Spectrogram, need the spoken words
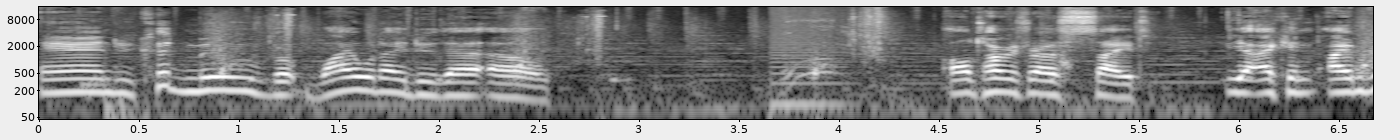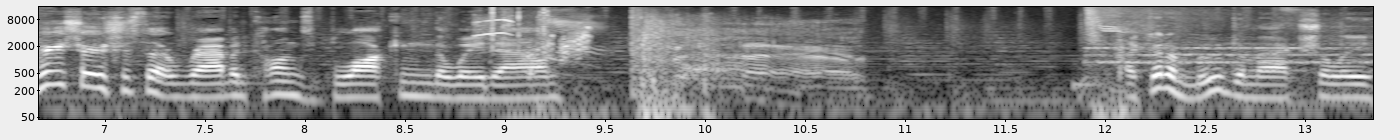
And you could move, but why would I do that? Oh. All targets are out of sight. Yeah, I can. I'm pretty sure it's just that Rabbid Kong's blocking the way down. I could have moved him, actually.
